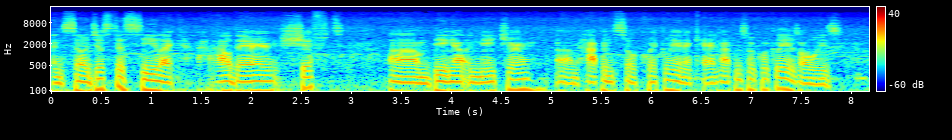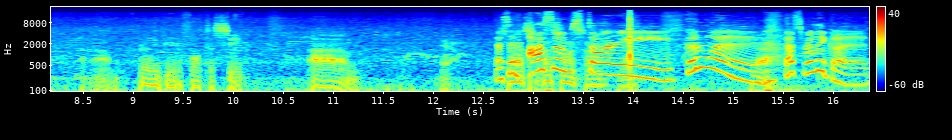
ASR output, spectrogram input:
And so just to see like how their shift um, being out in nature um, happens so quickly and it can happen so quickly is always um, really beautiful to see. Um, yeah. That's So an that's- that's awesome story. story. Good one. Yeah. That's really good.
